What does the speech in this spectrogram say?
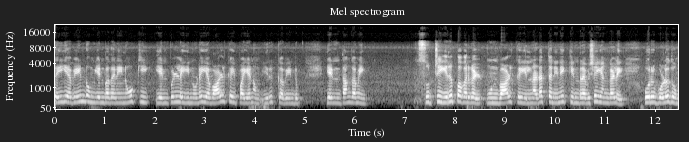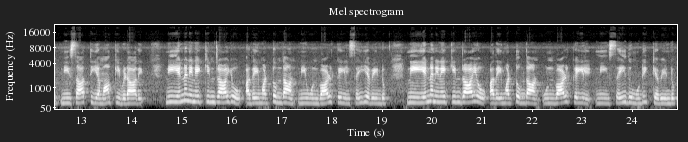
செய்ய வேண்டும் என்பதனை நோக்கி என் பிள்ளையினுடைய வாழ்க்கை பயணம் இருக்க வேண்டும். என் தங்கமே சுற்றி இருப்பவர்கள் உன் வாழ்க்கையில் நடத்த நினைக்கின்ற விஷயங்களை ஒரு பொழுதும் நீ சாத்தியமாக்கி விடாதே. நீ என்ன நினைக்கின்றாயோ அதை மட்டும்தான் நீ உன் வாழ்க்கையில் செய்ய வேண்டும். நீ என்ன நினைக்கின்றாயோ அதை மட்டும்தான் உன் வாழ்க்கையில் நீ செய்து முடிக்க வேண்டும்.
